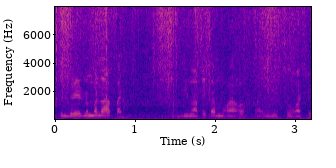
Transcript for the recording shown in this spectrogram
sombrero na malapad. Hindi makita mukha ko. Mainit po kasi.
